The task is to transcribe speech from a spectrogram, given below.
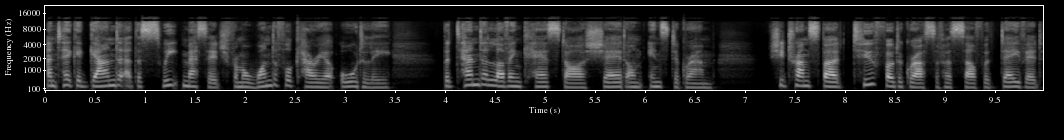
and take a gander at the sweet message from a wonderful carrier orderly, the tender loving care star shared on Instagram. She transferred two photographs of herself with David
